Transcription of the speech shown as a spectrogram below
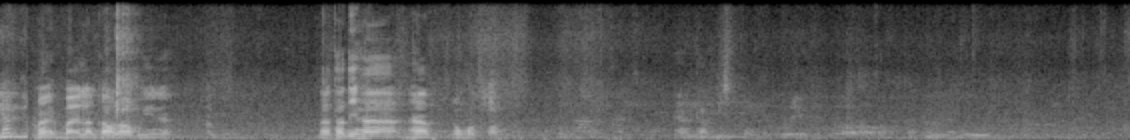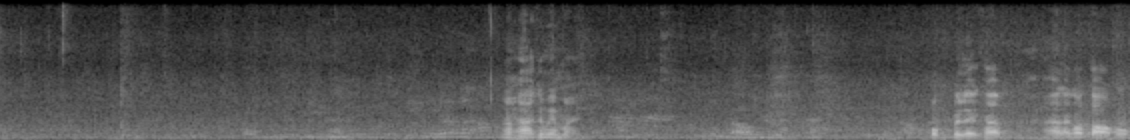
แล้วดิไม่ใบละเก่าเราเมื่อกี้เนี่ยนะท่าที่ห้านะครับ ลงมาก่อนกับดิส เอาห้าขึ้นไปใหม่หกไปเลยครับห้าแล้วก็ต่อหก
